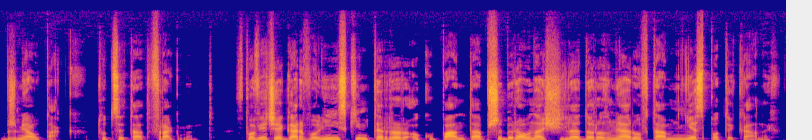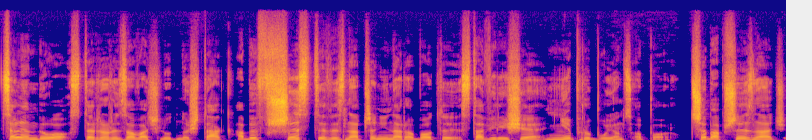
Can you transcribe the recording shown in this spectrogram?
brzmiał tak. Tu cytat, fragment. W powiecie garwolińskim terror okupanta przybrał na sile do rozmiarów tam niespotykanych. Celem było steroryzować ludność tak, aby wszyscy wyznaczeni na roboty stawili się nie próbując oporu. Trzeba przyznać,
